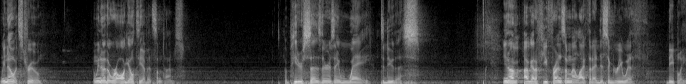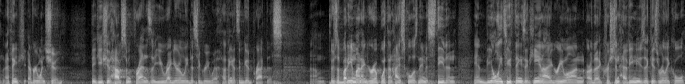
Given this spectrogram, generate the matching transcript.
We know it's true, and we know that we're all guilty of it sometimes. But Peter says there is a way to do this. You know, I've, I've got a few friends in my life that I disagree with deeply. I think everyone should I think you should have some friends that you regularly disagree with. I think it's a good practice. Um, there's a buddy of mine I grew up with in high school. His name is Steven. And the only two things that he and I agree on are that Christian heavy music is really cool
